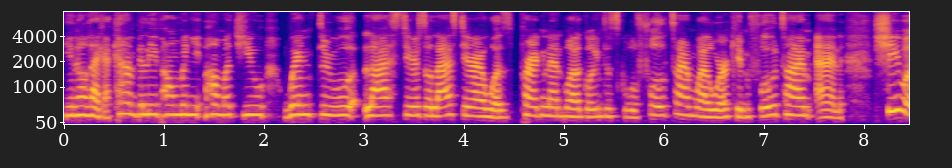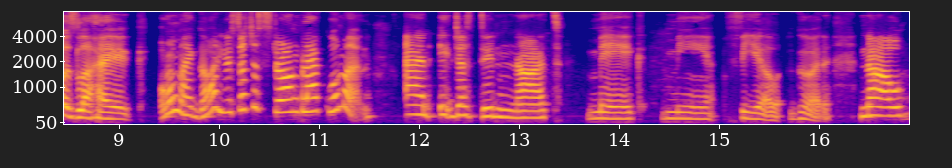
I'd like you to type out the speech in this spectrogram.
you know, like I can't believe how many, how much you went through last year. So last year I was pregnant while going to school full time, while working full time, and she was like, "Oh my God, you're such a strong black woman," and it just did not make me feel good. Now,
